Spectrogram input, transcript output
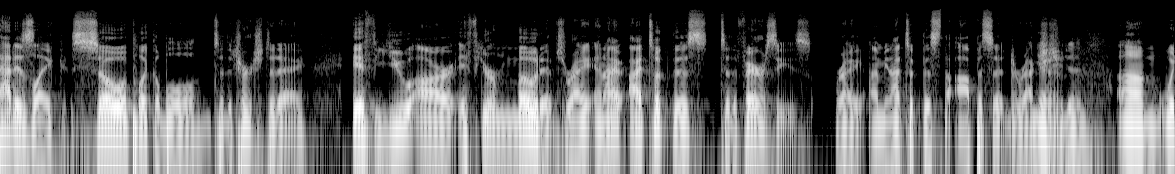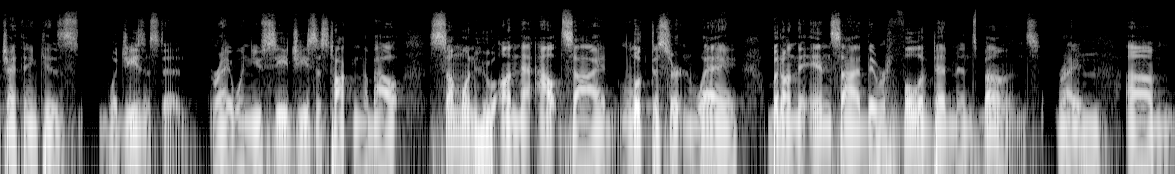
that is like so applicable to the church today. If you are if your motives right and i i took this to the pharisees right? I mean i took this the opposite direction Yes, you did. um, which I think is what Jesus did, right? When you see Jesus talking about someone who on the outside looked a certain way, but on the inside they were full of dead men's bones, right? Mhm. Um,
